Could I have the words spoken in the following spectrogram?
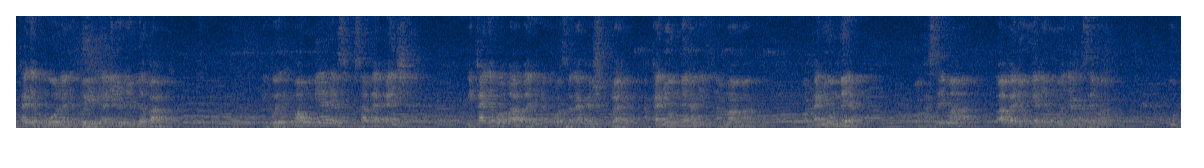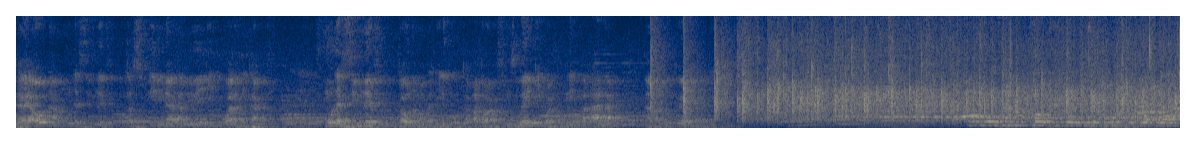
nikaja kuona ni kweli. Aliloniambia baba ni kweli. Maombi yale ya siku saba yakaisha, nikaja kwa baba nikatoa sadaka ya shukrani, akaniombea ni- na mama. Wakaniombea, wakasema baba aliongea neno moja, akasema utayaona muda si mrefu, utasubiri miaka miwili wala mitatu. Muda si mrefu utaona mabadiliko, utapata wanafunzi wengi watakulipa ada na matokeo yatabadilika. Ongeza makofi ya kwa Bwana.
